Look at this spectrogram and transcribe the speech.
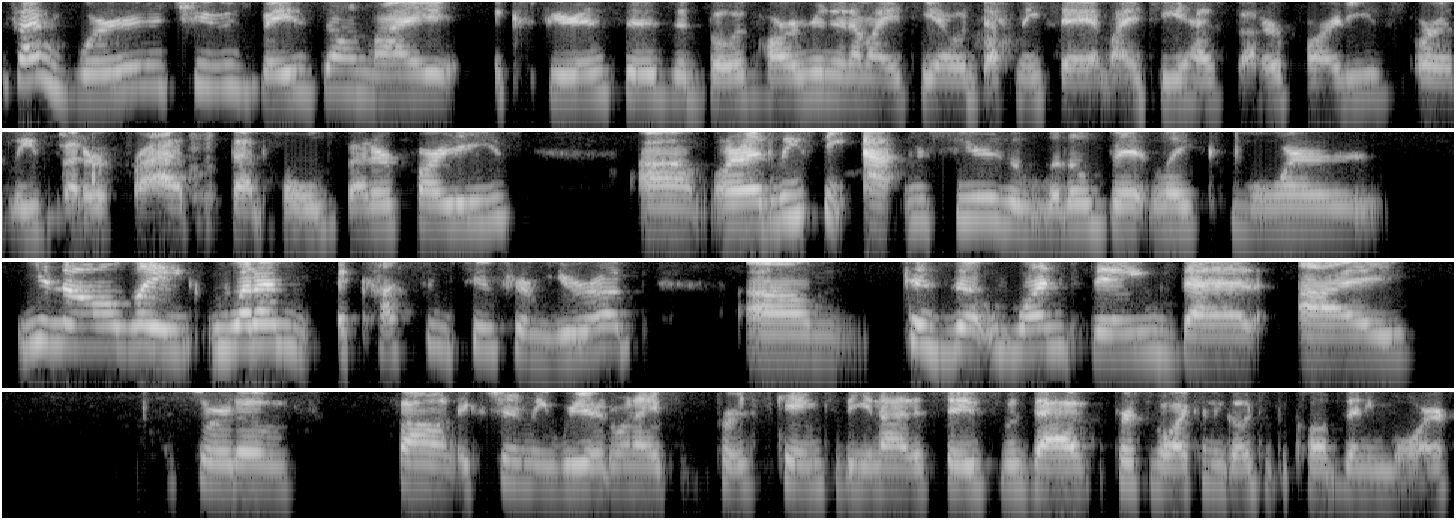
if I were to choose based on my experiences at both Harvard and MIT, I would definitely say MIT has better parties, or at least better frats that hold better parties, um, or at least the atmosphere is a little bit like more, you know, like what I'm accustomed to from Europe um because the one thing that i sort of found extremely weird when i first came to the united states was that first of all i couldn't go to the clubs anymore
